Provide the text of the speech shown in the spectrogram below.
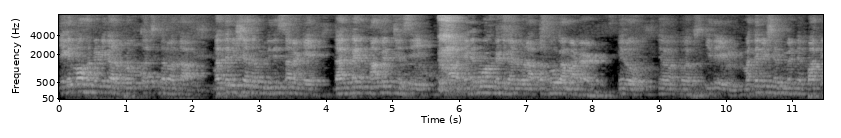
జగన్మోహన్ రెడ్డి గారు ప్రభుత్వం వచ్చిన తర్వాత మద్య నిషేధం విధిస్తానంటే దానిపైన కామెంట్ చేసి ఆ జగన్మోహన్ రెడ్డి గారు కూడా తక్కువగా మాట్లాడాడు. మీరు ఇది మద్య నిషేధం పెట్టిన పార్టీ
